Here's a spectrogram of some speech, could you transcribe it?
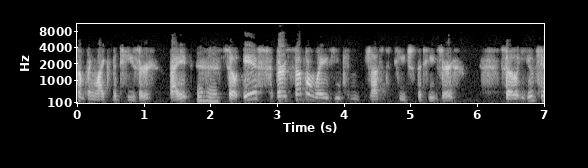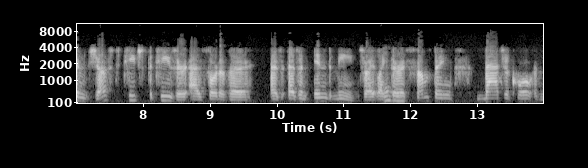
something like the teaser, right? Mm-hmm. So if there's several ways you can just teach the teaser. So you can just teach the teaser as sort of a as as an end means, right? Like mm-hmm. there is something magical and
